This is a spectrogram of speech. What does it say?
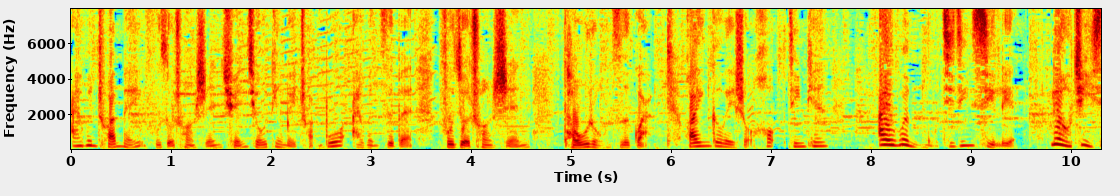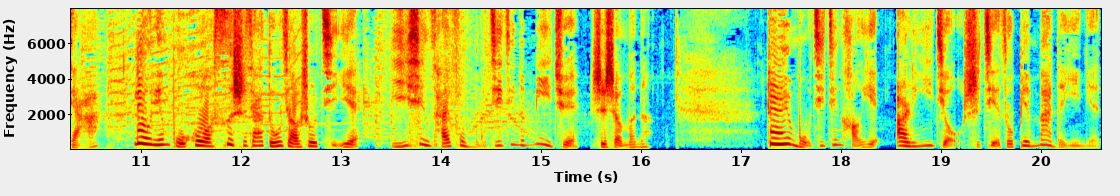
爱问传媒辅佐创始人全球定位传播，爱问资本辅佐创始人投融资管。欢迎各位守候，今天爱问母基金系列，廖俊霞六年捕获四十家独角兽企业，宜信财富母基金的秘诀是什么呢？对于母基金行业，二零一九是节奏变慢的一年。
